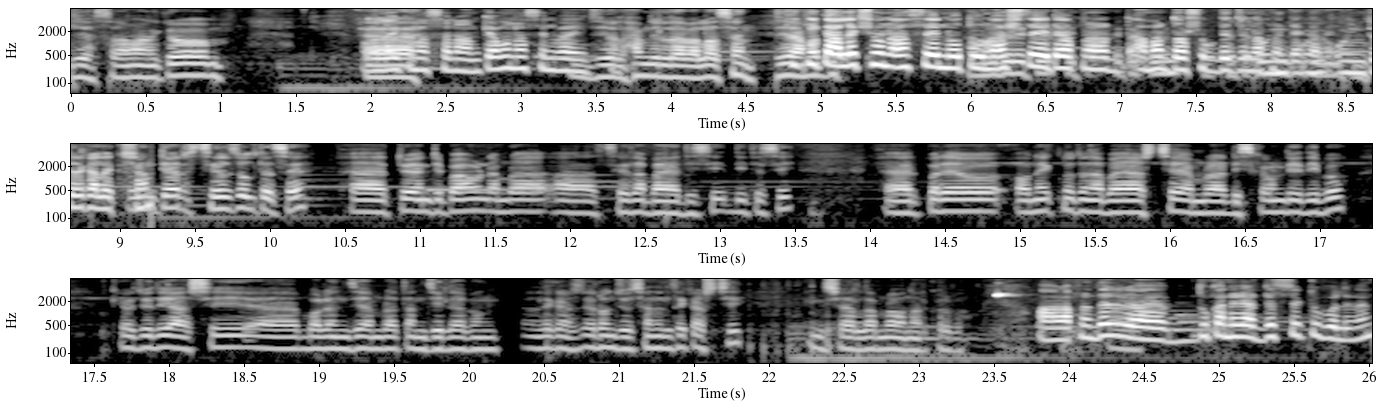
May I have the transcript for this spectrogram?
জি আসসালামু আলাইকুম। ওয়ালাইকুম আসসালাম কেমন আছেন ভাই? জি আলহামদুলিল্লাহ ভালো আছেন। কি কি কালেকশন আছে নতুন? আসছে এটা আপনার আমার দর্শকদের জন্য আপনি দেখাবেন। উইন্টার কালেকশন উইন্টার সেল চলতেছে টোয়েন্টি পাউন্ড আমরা সেল আবায়া দিছি দিতেছি। এরপরেও অনেক নতুন আবায়া আসছে আমরা ডিসকাউন্ট দিয়ে দিব। কেউ যদি আসি বলেন যে আমরা তানজিলা এবং রঞ্জু চ্যানেল থেকে আসছি ইনশাআল্লাহ আমরা অনার করব। আর আপনাদের দোকানের অ্যাড্রেসটা একটু বলে দেন।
